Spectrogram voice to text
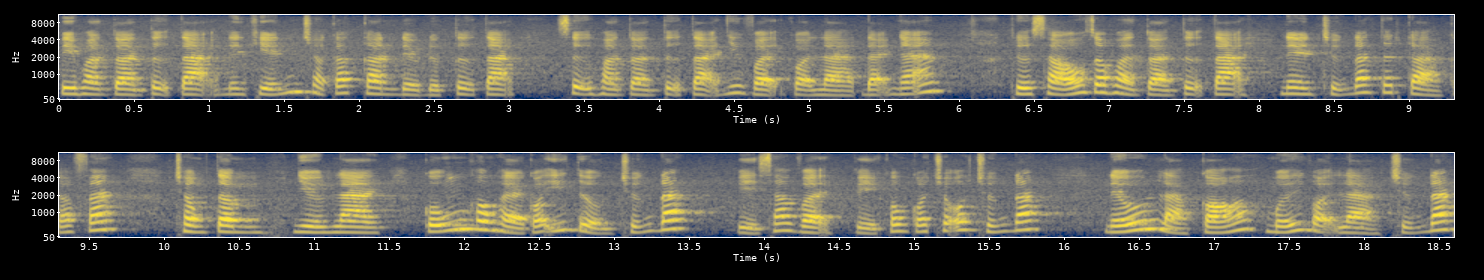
Vì hoàn toàn tự tại nên khiến cho các căn đều được tự tại. Sự hoàn toàn tự tại như vậy gọi là đại ngã. Thứ sáu, do hoàn toàn tự tại nên chứng đắc tất cả các pháp. Trong tâm Như Lai cũng không hề có ý tưởng chứng đắc. Vì sao vậy? Vì không có chỗ chứng đắc. Nếu là có mới gọi là chứng đắc.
